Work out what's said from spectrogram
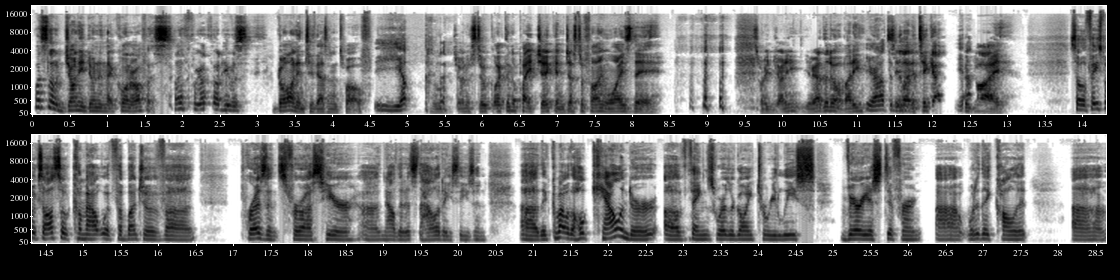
what's little Johnny doing in that corner office? I forgot. I thought he was." Gone in 2012. Yep. Johnny's still collecting a paycheck and justifying why he's there. Sorry, Johnny, you're out the door, buddy. You're out the See door. you later, ticker. Yeah. Goodbye. So Facebook's also come out with a bunch of uh, presents for us here uh, now that it's the holiday season. Uh, they've come out with a whole calendar of things where they're going to release various different uh, what do they call it? uh,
